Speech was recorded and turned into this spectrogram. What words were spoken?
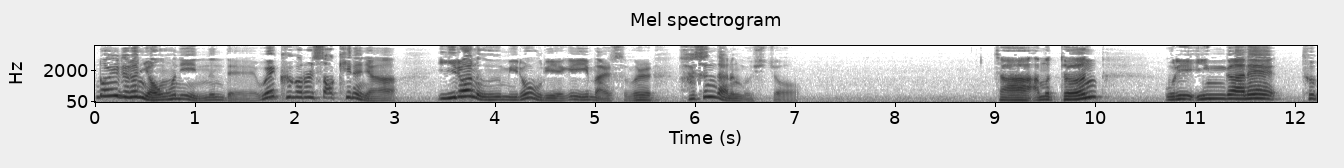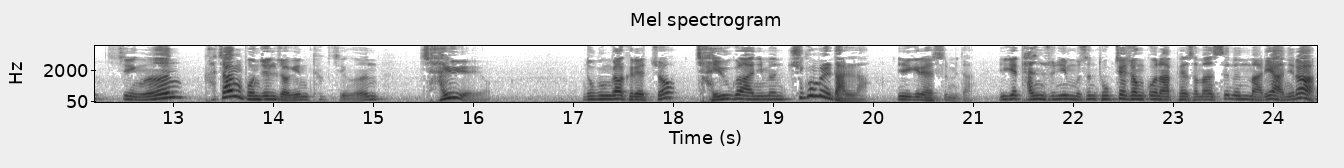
너희들은 영혼이 있는데 왜 그거를 썩히느냐. 이런 의미로 우리에게 이 말씀을 하신다는 것이죠. 자, 아무튼 우리 인간의 특징은 가장 본질적인 특징은 자유예요. 누군가 그랬죠? 자유가 아니면 죽음을 달라. 얘기를 했습니다. 이게 단순히 무슨 독재 정권 앞에서만 쓰는 말이 아니라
